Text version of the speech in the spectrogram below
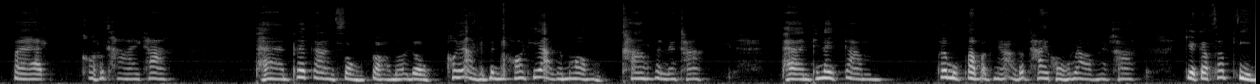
8. ข้อสุดท้ายค่ะ แผนเพื่อการส่งต่อมรดกเขาอาจจะเป็นข้อที่อาจจะมองข้ามกันนะคะ แผนพินัยกรรมเพื่อมุกความปัญญาอันสุดท้ายของเรานะคะ เกี่ยวกับทรัพย์สิน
